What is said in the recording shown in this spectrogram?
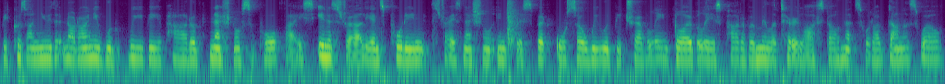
because I knew that not only would we be a part of national support base in Australia and supporting Australia's national interests, but also we would be travelling globally as part of a military lifestyle, and that's what I've done as well.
